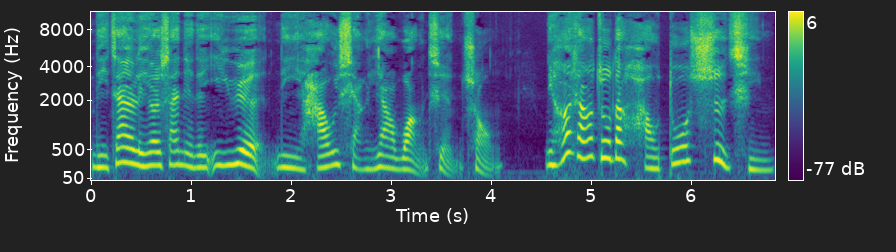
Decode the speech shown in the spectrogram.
你在二零二三年的一月，你好想要往前冲，你好想要做到好多事情，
